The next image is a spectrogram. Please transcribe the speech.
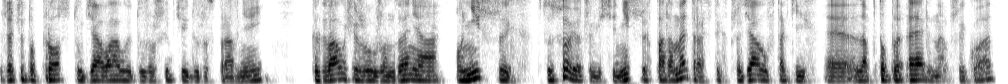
Rzeczy po prostu działały dużo szybciej, dużo sprawniej. Okazywało się, że urządzenia o niższych, w cudzysłowie oczywiście, niższych parametrach z tych przedziałów, takich e, laptopy R na przykład,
